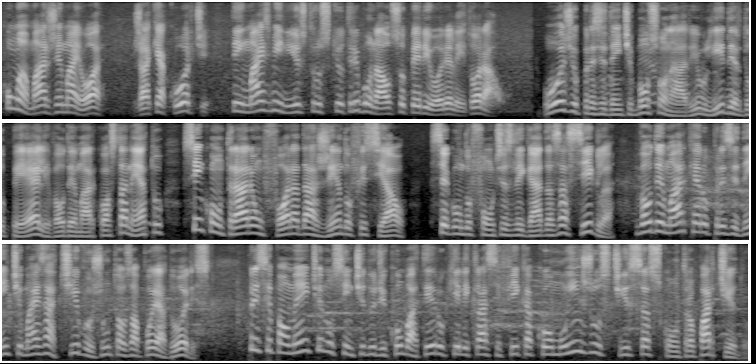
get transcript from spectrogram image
com uma margem maior já que a corte tem mais ministros que o Tribunal Superior Eleitoral. Hoje, o presidente Bolsonaro e o líder do PL, Valdemar Costa Neto, se encontraram fora da agenda oficial. Segundo fontes ligadas à sigla, Valdemar quer o presidente mais ativo junto aos apoiadores, principalmente no sentido de combater o que ele classifica como injustiças contra o partido.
